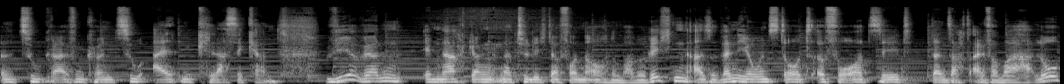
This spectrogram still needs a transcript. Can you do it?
äh, zugreifen können zu alten Klassikern. Wir werden im Nachgang natürlich davon auch nochmal berichten. Also wenn ihr uns dort äh, vor Ort seht, dann sagt einfach mal Hallo.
